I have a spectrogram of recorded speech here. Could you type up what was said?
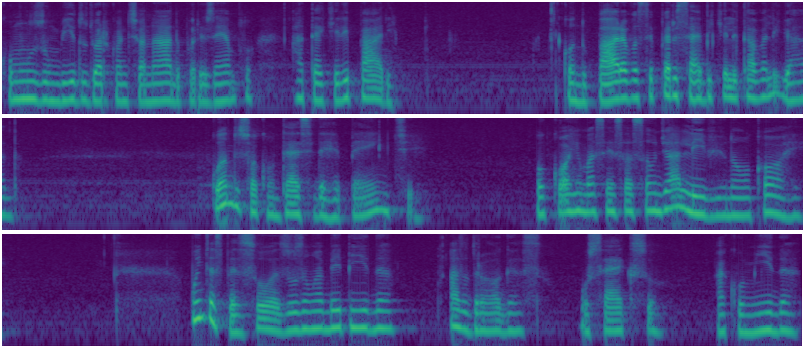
como um zumbido do ar-condicionado, por exemplo, até que ele pare. Quando para, você percebe que ele estava ligado. Quando isso acontece de repente, ocorre uma sensação de alívio, não ocorre? Muitas pessoas usam a bebida, as drogas, o sexo, a comida,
